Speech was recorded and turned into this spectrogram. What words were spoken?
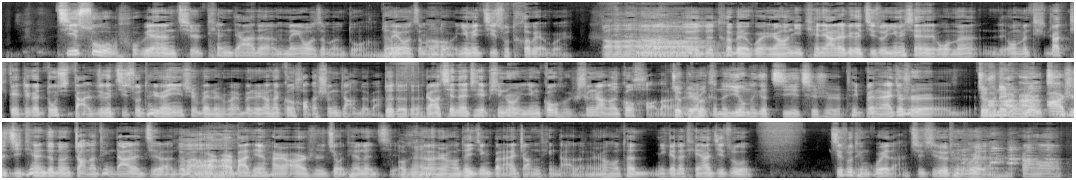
激素普遍其实添加的没有这么多，没有这么嗯。多，因为激素特别贵。啊，啊，对对对，特别贵。然后你添加的这个激素，因为现在我们我们让给这个东西打的这个激素，它原因是为了什么？为了让它更好的生长，对吧？对对对，然后现在这些品种已经够生长的够好的了，就比如说然后肯德基用那个鸡，其实它本来就是就是那种肉鸡。二十几天就能长得挺大的鸡了，对吧？啊。二二八天还是二十九天的鸡。OK 嗯，然后它已经本来长得挺大的了，然后它你给它添加激素，激素挺贵的，激激素挺贵的，然后。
